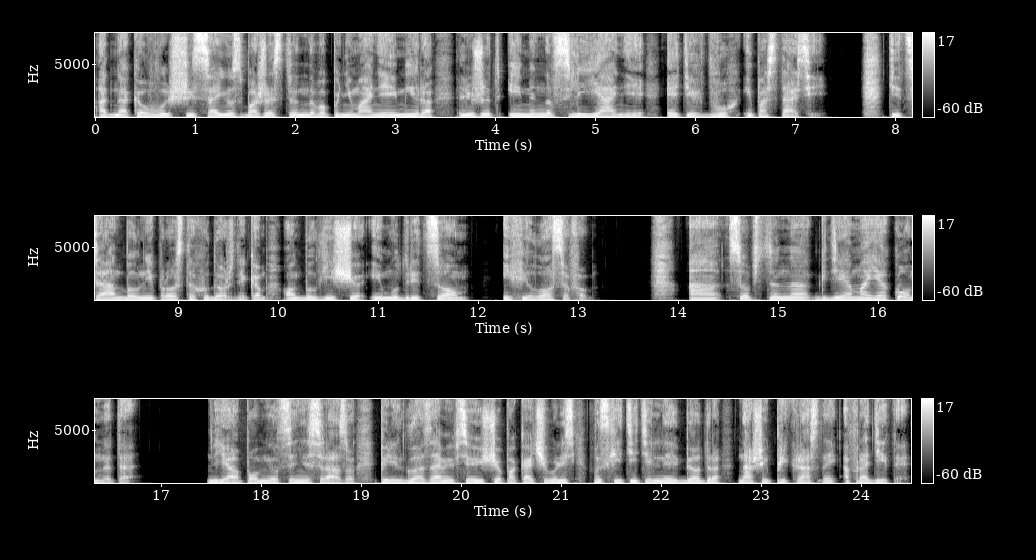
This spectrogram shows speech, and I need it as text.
Однако высший союз божественного понимания мира лежит именно в слиянии этих двух ипостасей. Тициан был не просто художником, он был еще и мудрецом, и философом. «А, собственно, где моя комната?» Я опомнился не сразу. Перед глазами все еще покачивались восхитительные бедра нашей прекрасной Афродиты.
